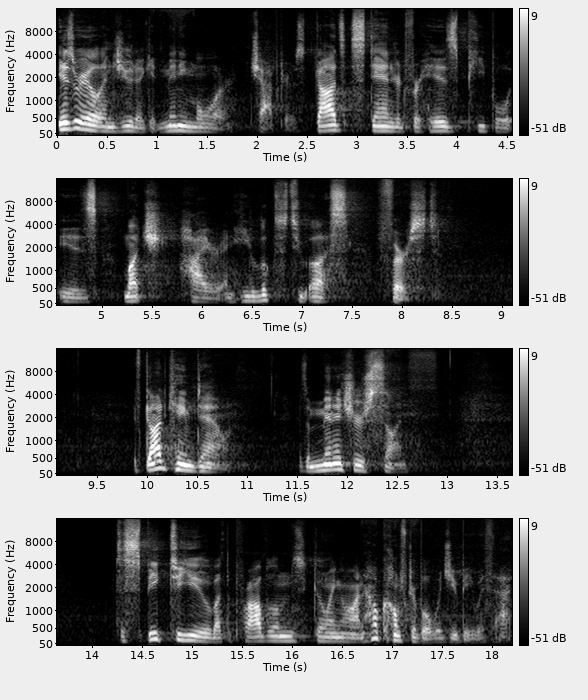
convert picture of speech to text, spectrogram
Israel and Judah get many more chapters. God's standard for his people is much higher, and he looks to us first. If God came down as a miniature sun, to speak to you about the problems going on, how comfortable would you be with that?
